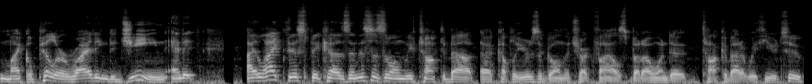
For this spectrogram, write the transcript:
Michael Piller writing to Gene, and it I like this because, and this is the one we've talked about a couple of years ago on the Trek Files, but I wanted to talk about it with you too.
